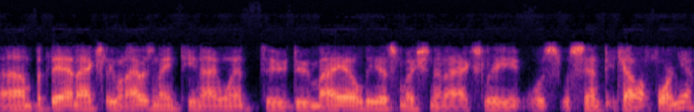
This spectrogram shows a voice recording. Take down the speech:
Um, but then, actually, when I was 19, I went to do my LDS mission, and I actually was was sent to California.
